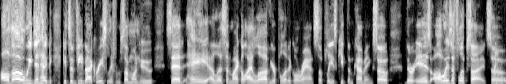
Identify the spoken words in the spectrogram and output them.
although we did have, get some feedback recently from someone who said, "Hey, Allissa and Michael, I love your political rants, so please keep them coming." So there is always a flip side. So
